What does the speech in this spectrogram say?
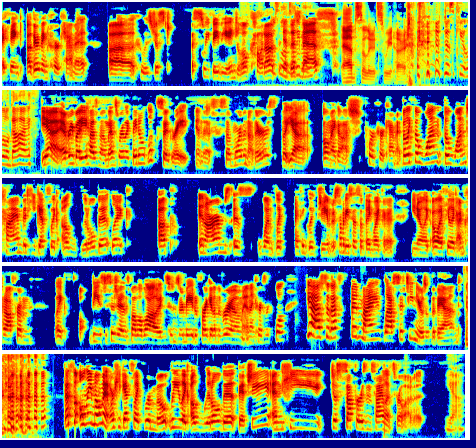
i think other than kirk hammett uh who is just a sweet baby angel caught up Just a little in this mess. Absolute sweetheart. Just a cute little guy. yeah everybody has moments where like they don't look so great in this some more than others. But yeah oh my gosh poor kirk hammett. But like the one the one time that he gets like a little bit like up in arms is when like I think like James or somebody says something like a you know like oh I feel like I'm cut off from like these decisions blah blah blah like decisions are made before I get in the room and then Kirk's like well yeah so that's been my last 15 years with the band that's the only moment where he gets like remotely like a little bit bitchy and he just suffers in silence for a lot of it yeah.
